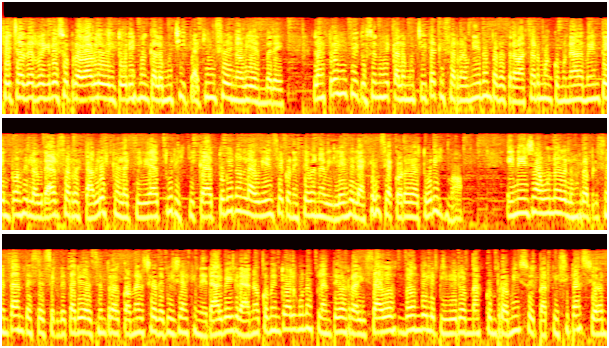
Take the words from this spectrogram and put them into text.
Fecha de regreso probable del turismo en Calamuchita, 15 de noviembre. Las tres instituciones de Calamuchita que se reunieron para trabajar mancomunadamente en pos de lograr se restablezca la actividad turística tuvieron la audiencia con Esteban Avilés de la Agencia Córdoba Turismo. En ella, uno de los representantes del secretario del Centro de Comercio de Villa General Belgrano comentó algunos planteos realizados donde le pidieron más compromiso y participación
